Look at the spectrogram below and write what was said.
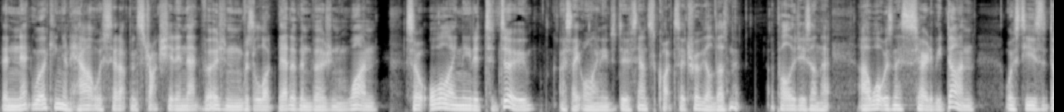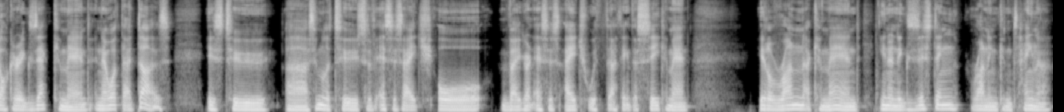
the networking and how it was set up and structured in that version was a lot better than version one. So all I needed to do, I say all I need to do sounds quite so trivial, doesn't it? Apologies on that. Uh, what was necessary to be done was to use the docker exec command. And now what that does is to, uh, similar to sort of SSH or Vagrant SSH with, I think, the C command, it'll run a command in an existing running container.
